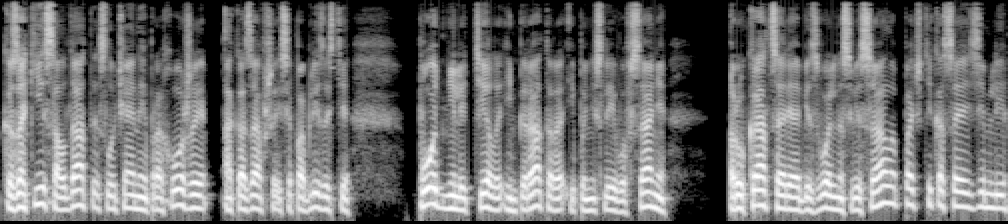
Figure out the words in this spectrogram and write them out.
Казаки, солдаты, случайные прохожие, оказавшиеся поблизости, подняли тело императора и понесли его в сани. Рука царя безвольно свисала, почти касаясь земли.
